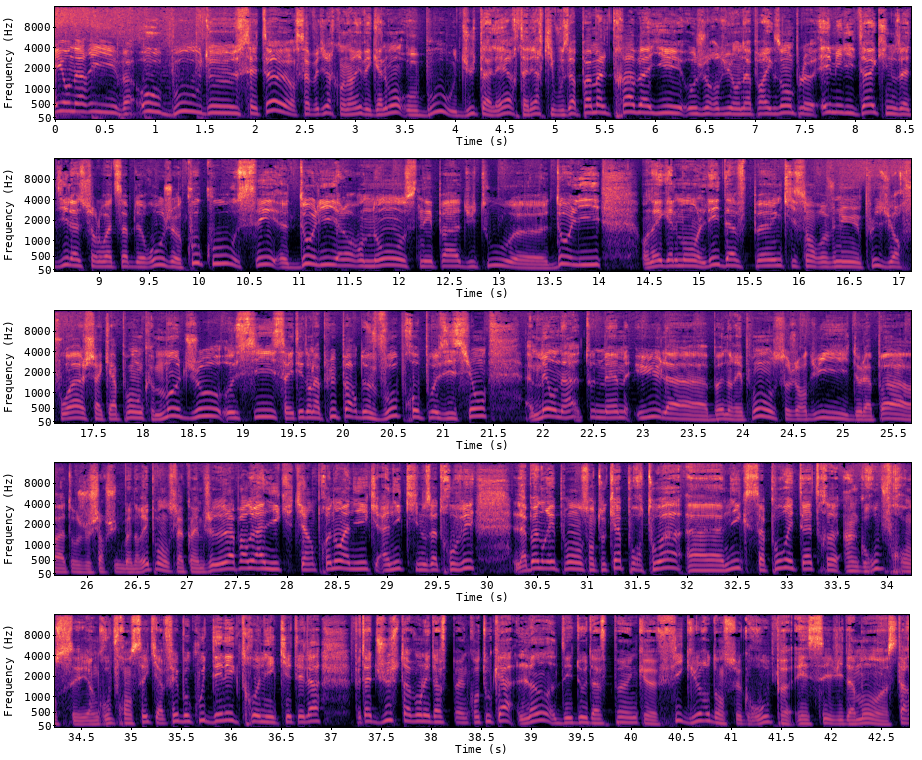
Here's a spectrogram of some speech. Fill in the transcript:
Et on arrive au bout de cette heure. Ça veut dire qu'on arrive également au bout du Thaler. Thaler qui vous a pas mal travaillé aujourd'hui. On a par exemple Emilita qui nous a dit là sur le WhatsApp de Rouge Coucou, c'est Dolly. Alors non, ce n'est pas du tout euh, Dolly. On a également les Daft Punk qui sont revenus plusieurs fois. Chaka Punk, Mojo aussi. Ça a été dans la plupart de vos propositions. Mais on a tout de même eu la bonne réponse aujourd'hui de la part. Attends, je cherche une bonne réponse là quand même. De la part de Annick. Tiens, prenons Annick. Annick qui nous a trouvé la bonne réponse, en tout cas pour toi, euh, Nick, ça pourrait être un groupe français, un groupe français qui a fait beaucoup d'électronique, qui était là peut-être juste avant les Daft Punk. En tout cas, l'un des deux Daft Punk figure dans ce groupe et c'est évidemment Star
